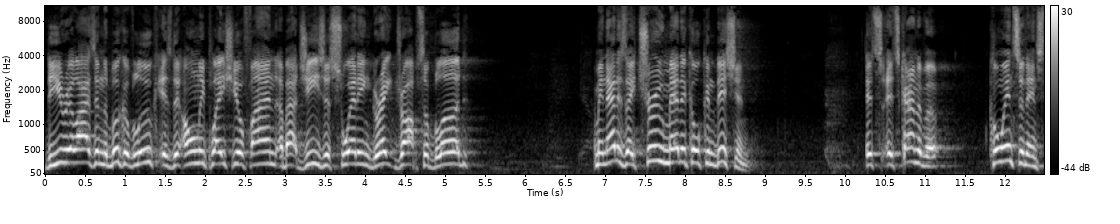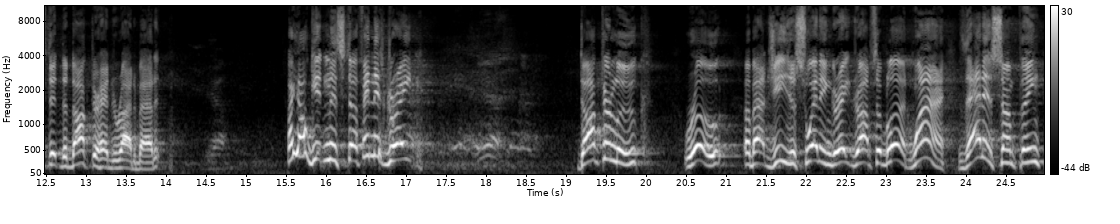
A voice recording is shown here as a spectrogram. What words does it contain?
do you realize in the book of Luke is the only place you'll find about Jesus sweating great drops of blood? I mean, that is a true medical condition. It's, it's kind of a coincidence that the doctor had to write about it. Are y'all getting this stuff? Isn't this great? Dr. Luke wrote about Jesus sweating great drops of blood. Why? That is something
